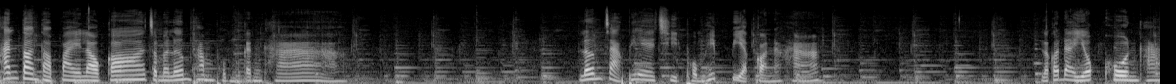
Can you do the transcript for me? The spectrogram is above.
ขั้นตอนต่อไปเราก็จะมาเริ่มทำผมกันค่ะ เริ่มจากพี่เอฉีดผมให้เปียกก่อนนะคะ แล้วก็ไดยกโคนค่ะ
